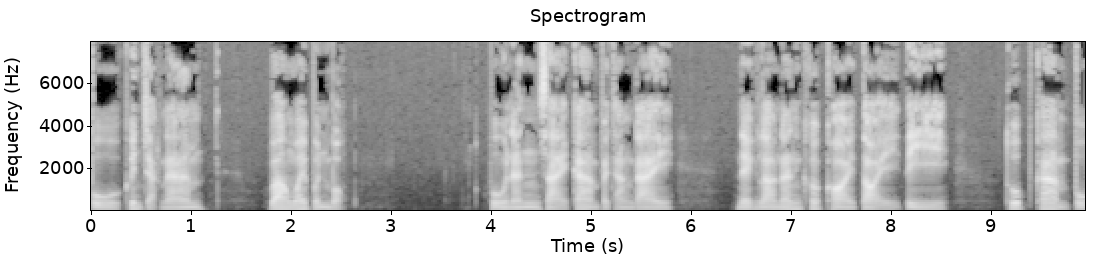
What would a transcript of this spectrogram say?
ปูขึ้นจากน้ำวางไว้บนบก ปูนั้นสายก้ามไปทางใด เด็กเหล่านั้นก็คอยต่อยตี ทุบข้ามปู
